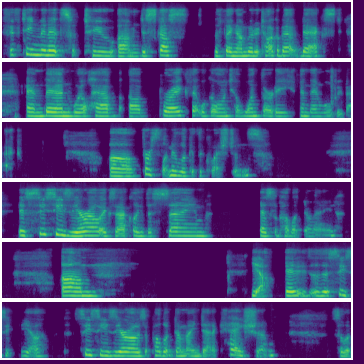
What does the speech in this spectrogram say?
15 minutes to um, discuss the thing I'm going to talk about next, and then we'll have a break that will go until 1:30, and then we'll be back. Uh, first, let me look at the questions. Is CC0 exactly the same as the public domain? Um, yeah, it, the CC, yeah, CC0 is a public domain dedication. So it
